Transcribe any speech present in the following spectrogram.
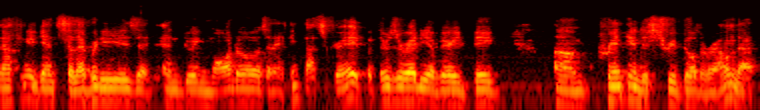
nothing against celebrities and, and doing models and i think that's great but there's already a very big um, print industry built around that.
